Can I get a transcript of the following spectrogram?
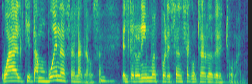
cuál, qué tan buena sea la causa. El terrorismo es por esencia contra los derechos humanos.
